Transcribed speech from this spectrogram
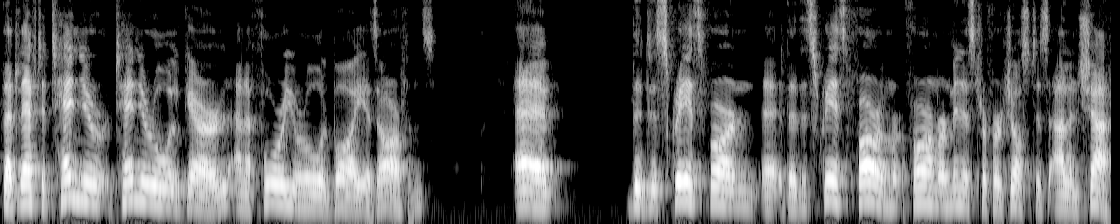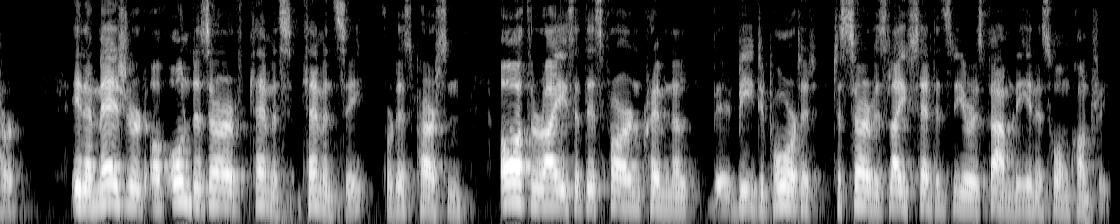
that left a 10 year, 10 year old girl and a 4 year old boy as orphans, uh, the disgraced, foreign, uh, the disgraced former, former Minister for Justice, Alan Shatter, in a measure of undeserved clemency for this person, authorised that this foreign criminal be deported to serve his life sentence near his family in his home country.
